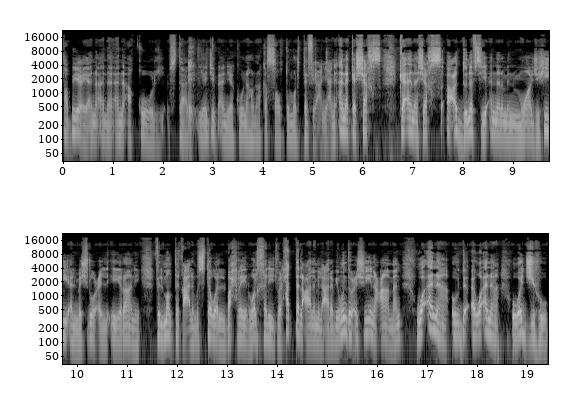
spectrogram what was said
طبيعي أنا أنا أنا أقول أستاذ إيه. يجب أن يكون هناك الصوت مرتفعا. يعني أنا كشخص كأنا شخص أعد نفسي أننا من مواجهي المشروع الإيراني في المنطقة على مستوى البحرين والخليج وحتى العالم العربي منذ عشرين عاما. وأنا وأنا أوجه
